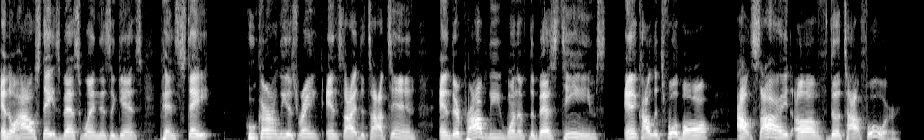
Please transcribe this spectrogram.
And Ohio State's best win is against Penn State, who currently is ranked inside the top 10, and they're probably one of the best teams in college football outside of the top four.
